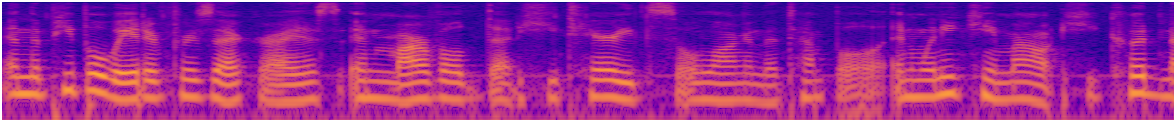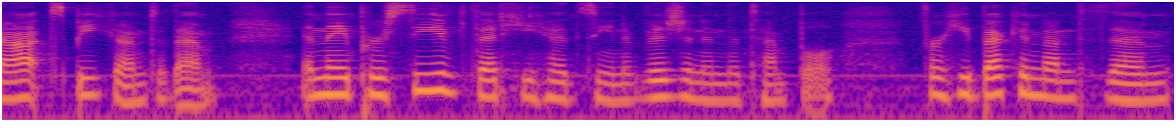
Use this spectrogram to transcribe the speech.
And the people waited for Zacharias and marveled that he tarried so long in the temple. And when he came out, he could not speak unto them. And they perceived that he had seen a vision in the temple, for he beckoned unto them,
